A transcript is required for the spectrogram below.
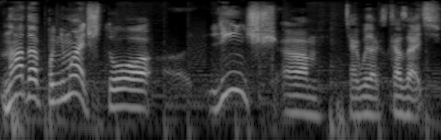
Надо понимать, что э, Линч, э, как бы так сказать,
